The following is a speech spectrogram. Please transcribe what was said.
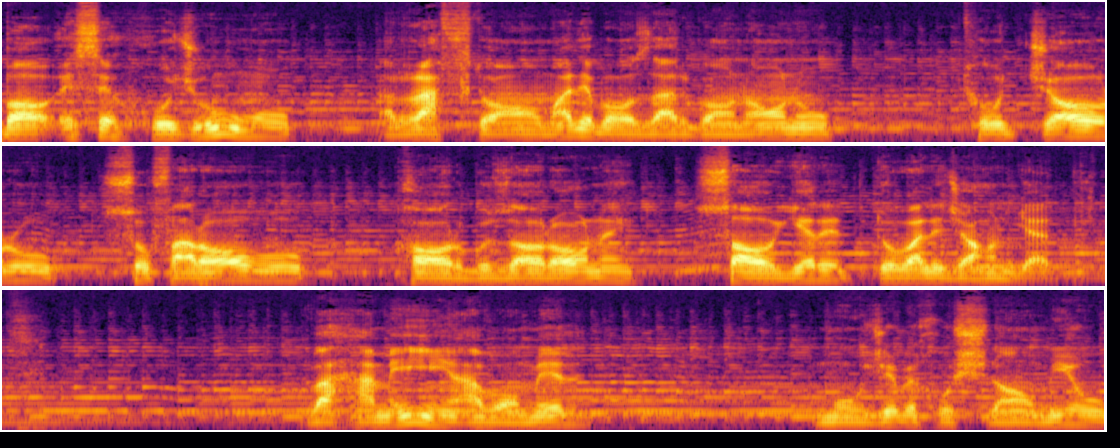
باعث حجوم و رفت و آمد بازرگانان و تجار و سفرا و کارگزاران سایر دول جهان گردید. و همه این عوامل موجب خوشنامی و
